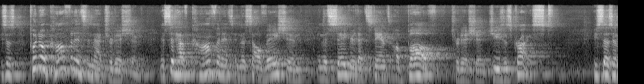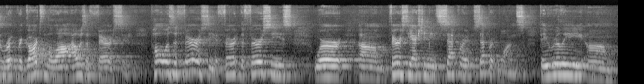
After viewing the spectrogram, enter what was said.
He says, put no confidence in that tradition. Instead, have confidence in the salvation in the Savior that stands above tradition, Jesus Christ. He says, in re- regard to the law, I was a Pharisee. Paul was a Pharisee. A the Pharisees were, um, Pharisee actually means separate, separate ones. They really, um,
